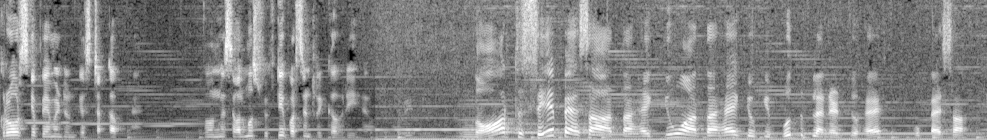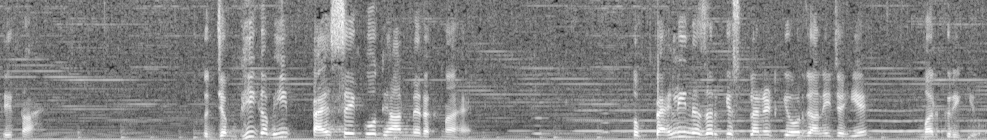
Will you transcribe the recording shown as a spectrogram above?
क्रोर्स के पेमेंट उनके स्टकअप हैं। तो उनमें से ऑलमोस्ट फिफ्टी परसेंट रिकवरी है। नॉर्थ से पैसा आता है। क्यों आता है? क्योंकि बुद्ध प्लेनेट जो है वो पैसा देता है। तो जब भी कभी पैसे को ध्यान में रखना है तो पहली नज़र किस प्लेनेट की ओर जानी चाहिए? मरकरी की ओर।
